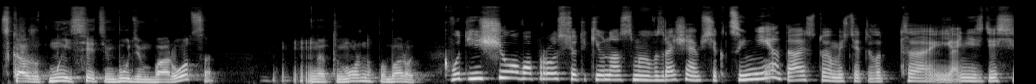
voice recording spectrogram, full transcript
скажут, мы с этим будем бороться, это можно побороть. Вот еще вопрос, все-таки у нас мы возвращаемся к цене, да, стоимости. Это вот э, и они здесь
